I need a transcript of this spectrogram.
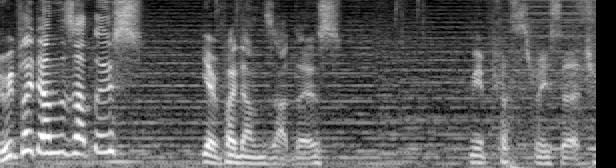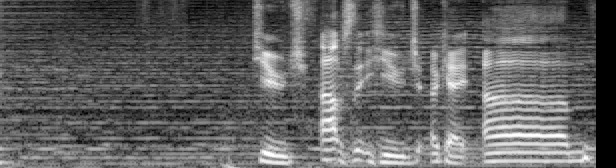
Do we play down the Zapdos? Yeah, we play down the Zapdos. Give me a plus plus search. Huge. Absolutely huge. Okay, um...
